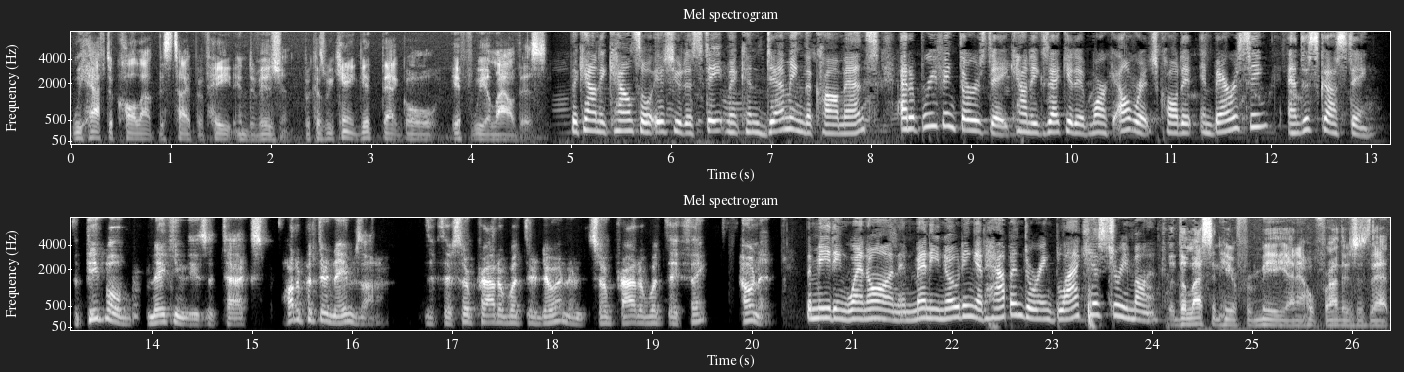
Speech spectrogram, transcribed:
we have to call out this type of hate and division because we can't get that goal if we allow this. The county council issued a statement condemning the comments. At a briefing Thursday, county executive Marc Elrich called it embarrassing and disgusting. The people making these attacks ought to put their names on them. If they're so proud of what they're doing and so proud of what they think, own it. The meeting went on, and many noting it happened during Black History Month. The lesson here for me, and I hope for others, is that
